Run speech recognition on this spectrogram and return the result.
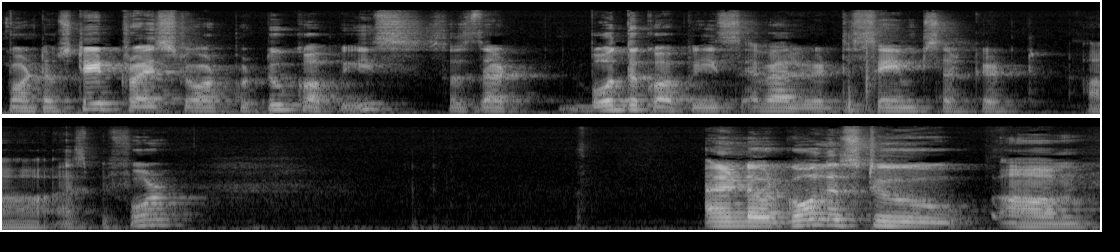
quantum state tries to output two copies such that both the copies evaluate the same circuit uh, as before. And our goal is to um,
